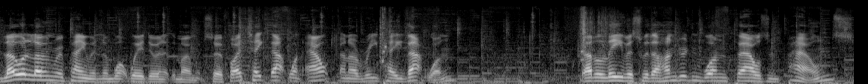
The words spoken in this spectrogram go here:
lower loan repayment than what we're doing at the moment. So if I take that one out and I repay that one, that'll leave us with 101,000 pounds.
